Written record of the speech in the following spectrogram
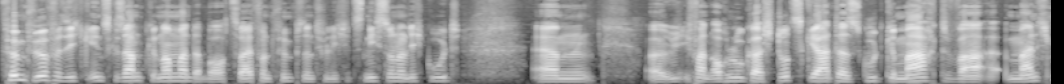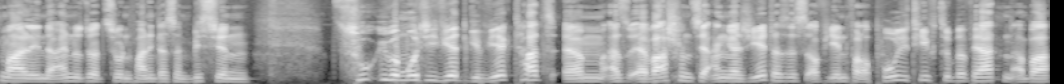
fünf Würfe sich insgesamt genommen hat, aber auch zwei von fünf ist natürlich jetzt nicht sonderlich gut. Ähm, äh, ich fand auch Lukas Stutzke hat das gut gemacht, war manchmal in der einen Situation fand ich das ein bisschen zu übermotiviert gewirkt hat. Ähm, also er war schon sehr engagiert, das ist auf jeden Fall auch positiv zu bewerten, aber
